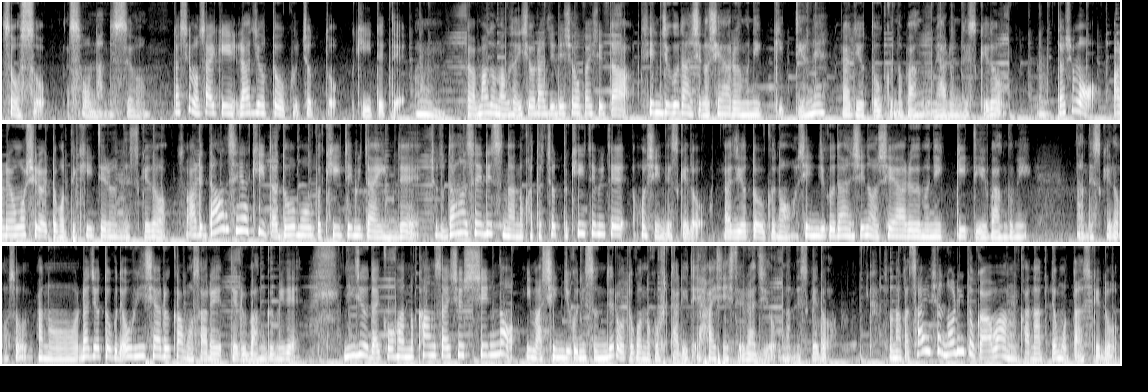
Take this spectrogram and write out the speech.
そうそう。そうなんですよ。私も最近ラジオトークちょっと聞いてて、うん。だからマグマグさん一応ラジで紹介してた新宿男子のシェアルーム日記っていうね、ラジオトークの番組あるんですけど、私もあれ面白いと思って聞いてるんですけどそうあれ男性が聞いたらどう思うか聞いてみたいんでちょっと男性リスナーの方ちょっと聞いてみてほしいんですけどラジオトークの新宿男子のシェアルーム日記っていう番組なんですけどそうあのラジオトークでオフィシャル化もされてる番組で20代後半の関西出身の今新宿に住んでる男の子2人で配信してるラジオなんですけどそうなんか最初ノリとか合わんかなって思ったんですけど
